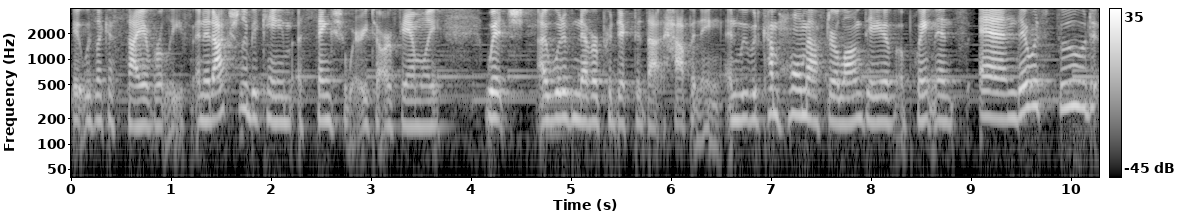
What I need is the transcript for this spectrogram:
it was like a sigh of relief. And it actually became a sanctuary to our family, which I would have never predicted that happening. And we would come home after a long day of appointments, and there was food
